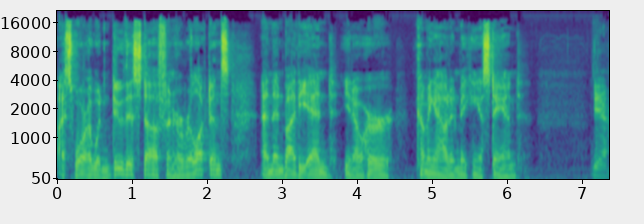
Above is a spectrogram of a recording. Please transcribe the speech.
I swore I wouldn't do this stuff and her reluctance. And then by the end, you know, her coming out and making a stand. Yeah.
